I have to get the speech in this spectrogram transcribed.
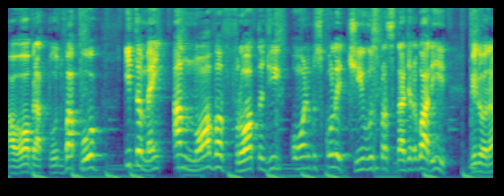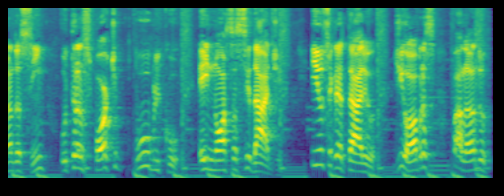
a obra a todo vapor e também a nova frota de ônibus coletivos para a cidade de Araguari, melhorando assim o transporte público em nossa cidade. E o secretário de Obras falando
